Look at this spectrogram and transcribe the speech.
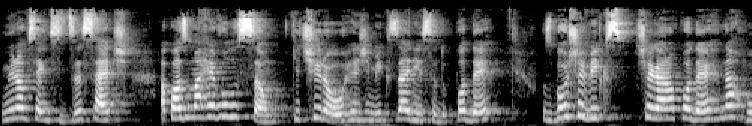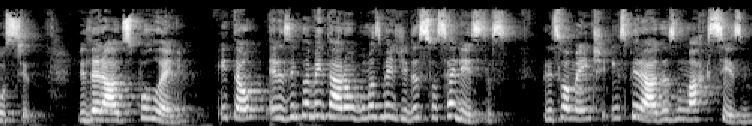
Em 1917, após uma revolução que tirou o regime czarista do poder, os bolcheviques chegaram ao poder na Rússia, liderados por Lenin. Então, eles implementaram algumas medidas socialistas, principalmente inspiradas no marxismo.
